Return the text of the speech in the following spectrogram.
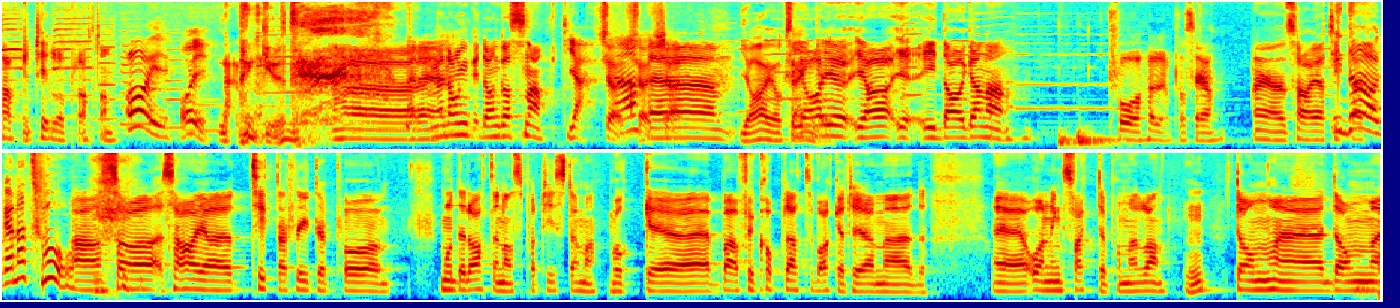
saker till att prata om. Oj! Oj! Nej men gud. Eh, men de, de går snabbt. Ja, Kör, kör, kör. Eh, Jag har ju också en jag har ju, jag, i- I dagarna, två höll jag på att säga, eh, så har jag I tittat, dagarna två. ja, så, så har jag tittat lite på Moderaternas partistämma. Och eh, bara för att koppla tillbaka till det med eh, ordningsvakter på Möllan. Mm. De, eh, de eh,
